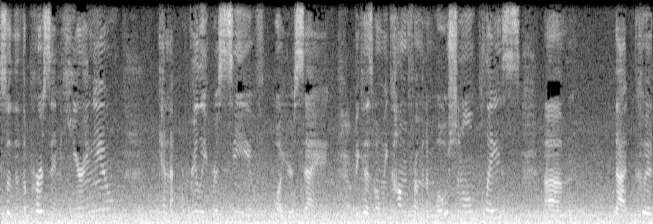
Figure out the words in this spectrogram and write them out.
so that the person hearing you can really receive what you're saying Yeah. because when we come from an emotional place um, that could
